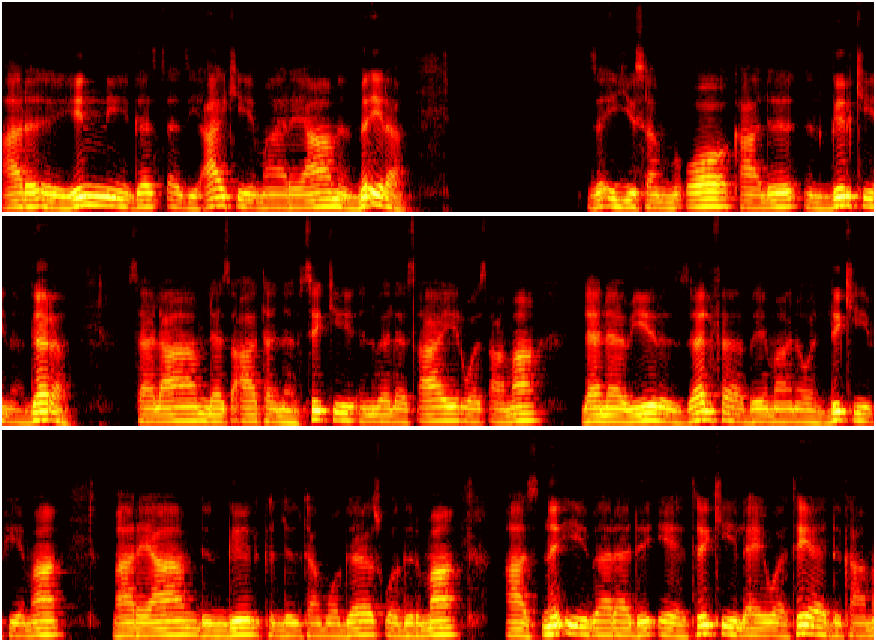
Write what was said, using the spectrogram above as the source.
አርእይኒ ገጸ ዚአኪ ማርያም ምኢረ። ዘኢይሰምዖ ካልእ እንግርኪ ነገረ። ሰላም ለፀአተ ነፍስኪ እንበለ ጻይር ወጻማ። ለነቢር ዘልፈ በየማነ ወልድኪ ፌማ። ማርያም ድንግል ክልልተ ሞገስ ወግርማ አጽንኢ በረድኤትኪ ለሕይወትየ ድካማ።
